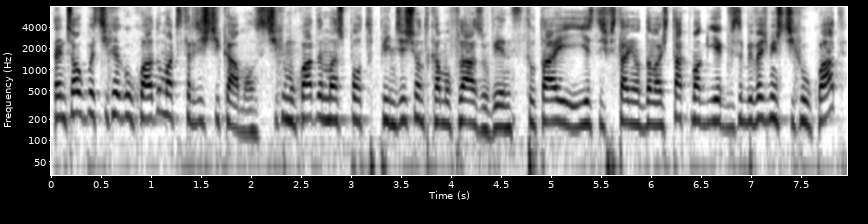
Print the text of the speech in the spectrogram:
Ten czołg bez cichego układu ma 40 kamo. Z cichym układem masz pod 50 kamuflażu, więc tutaj jesteś w stanie oddawać tak, jak sobie weźmiesz cichy układ,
